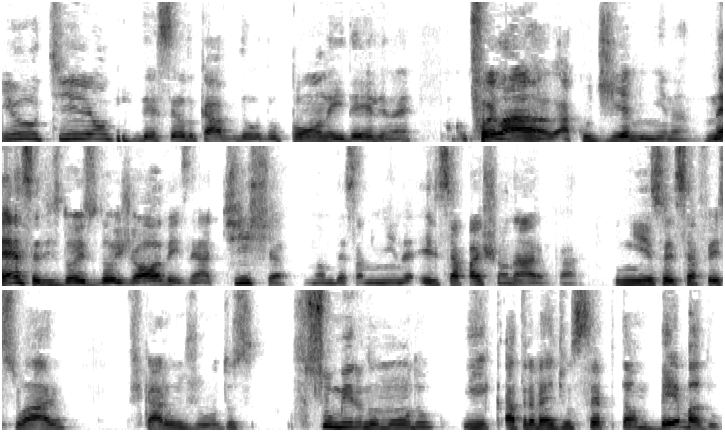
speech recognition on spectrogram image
E o Tyrion desceu do, do, do pônei dele, né? Foi lá acudir a menina. Nessa, eles dois, dois jovens, né? A Tisha, o nome dessa menina, eles se apaixonaram, cara. E nisso eles se afeiçoaram, ficaram juntos, sumiram no mundo e, através de um septão bêbado,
